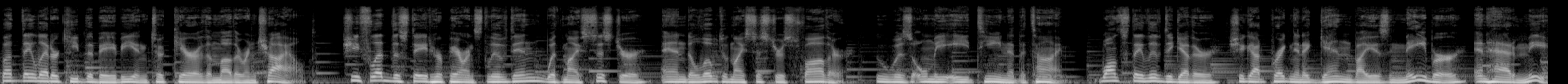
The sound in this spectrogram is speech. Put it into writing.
but they let her keep the baby and took care of the mother and child. She fled the state her parents lived in with my sister and eloped with my sister's father, who was only 18 at the time. Whilst they lived together, she got pregnant again by his neighbor and had me.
